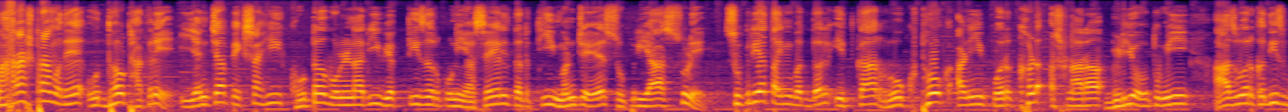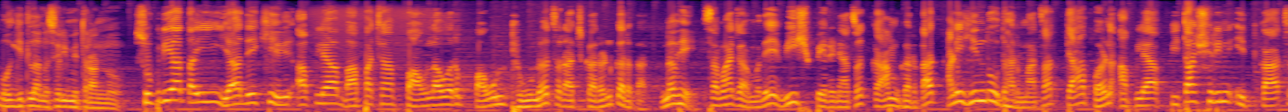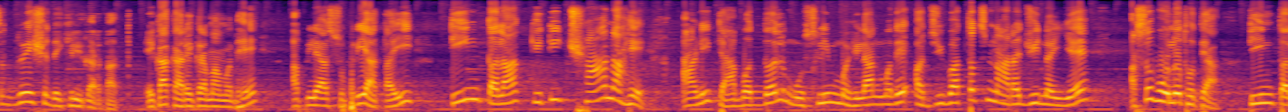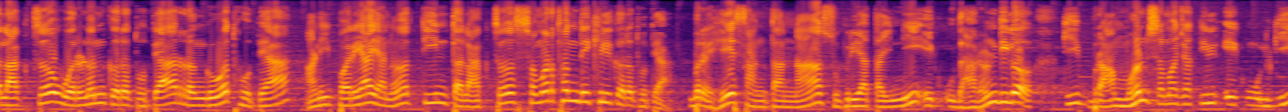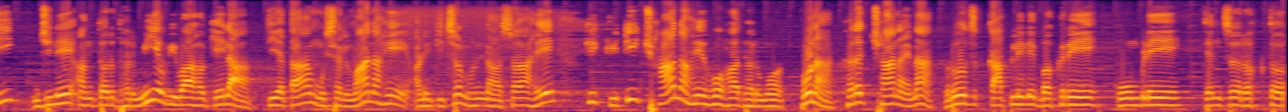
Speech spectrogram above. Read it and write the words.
महाराष्ट्रामध्ये उद्धव ठाकरे यांच्यापेक्षाही खोटं बोलणारी व्यक्ती जर कोणी असेल तर ती म्हणजे सुप्रिया सुळे. सुप्रिया ताईंबद्दल इतका रोखठोक आणि परखड असणारा व्हिडिओ तुम्ही आजवर कधीच बघितला नसेल मित्रांनो. सुप्रिया ताई या देखील आपल्या बापाच्या पावलावर पाऊल ठेवूनच राजकारण करतात. नव्हे समाजामध्ये विष पेरण्याचं काम करतात आणि हिंदू धर्माचा त्या पण आपल्या पिताश्रीं इतकाच द्वेष देखील करतात. एका कार्यक्रमामध्ये आपल्या सुप्रियाताई तीन तलाक किती छान आहे. आणि त्याबद्दल मुस्लिम महिलांमध्ये अजिबातच नाराजी नाही आहे असं बोलत होत्या. तीन तलाकचं वर्णन करत होत्या रंगवत होत्या आणि पर्यायानं तीन तलाकचं समर्थन देखील करत होत्या. बरं हे सांगताना सुप्रियाताईंनी एक उदाहरण दिलं की ब्राह्मण समाजातील एक मुलगी जिने आंतरधर्मीय विवाह केला ती आता मुसलमान आहे आणि तिचं म्हणणं असं आहे की किती छान आहे हो हा धर्म. हो ना खरंच छान आहे ना? रोज कापलेले बकरे कोंबडे त्यांचं रक्त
